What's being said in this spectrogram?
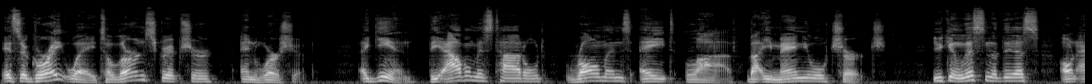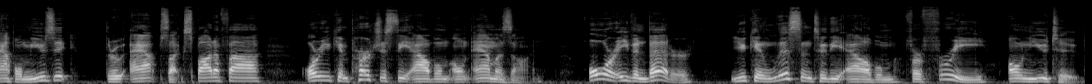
It's a great way to learn scripture and worship. Again, the album is titled Romans 8 Live by Immanuel Church. You can listen to this on Apple Music, through apps like Spotify, or you can purchase the album on Amazon. Or even better, you can listen to the album for free on YouTube.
